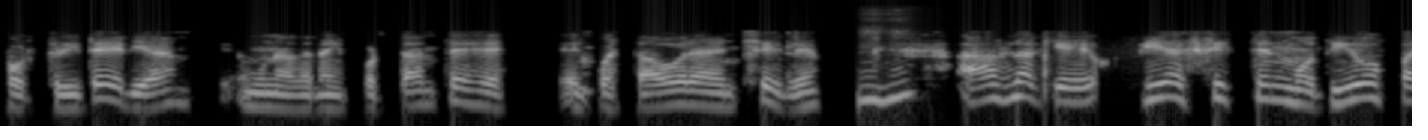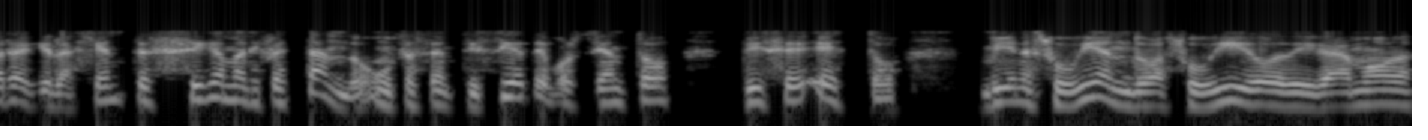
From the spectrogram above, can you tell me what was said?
por Criteria, una de las importantes encuestadoras en Chile, habla que hoy día existen motivos para que la gente siga manifestando. Un 67% dice esto, viene subiendo, ha subido, digamos,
